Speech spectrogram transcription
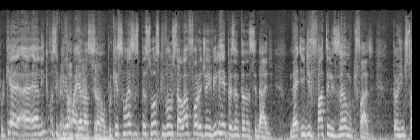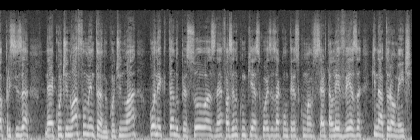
porque é, é, é ali que você cria uma relação, é. porque são essas pessoas que vão estar lá fora de Joinville representando a cidade, né, e de fato eles amam o que fazem. Então a gente só precisa né, continuar fomentando, continuar conectando pessoas, né, fazendo com que as coisas aconteçam com uma certa leveza que naturalmente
